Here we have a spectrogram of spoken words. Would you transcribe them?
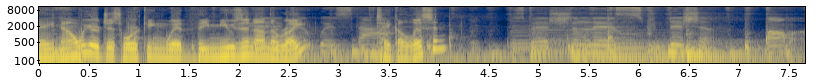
Okay, now we are just working with the Musin on the right. Take a listen. Specialist tradition, mama.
